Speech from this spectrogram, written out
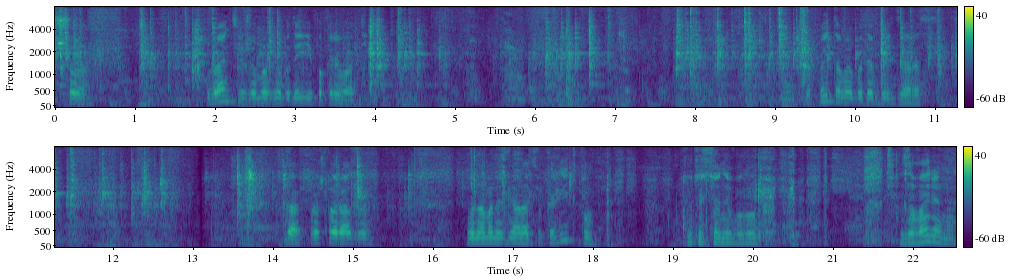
що вранці вже можна буде її покривати. Копитами буде бити зараз. Так, прошлого разу вона мене зняла цю калітку. Тут усе не було заварено.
